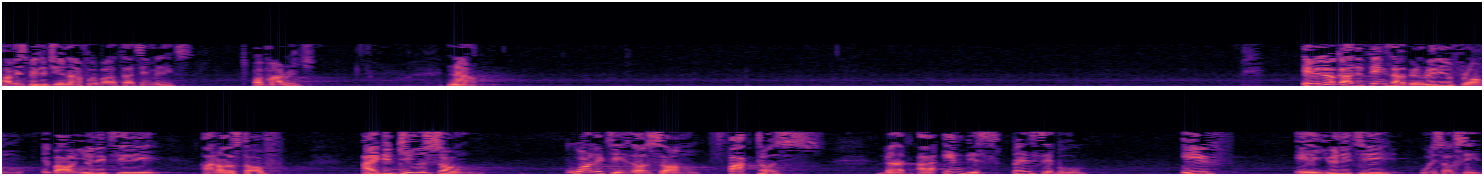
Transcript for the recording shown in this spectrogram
I've been speaking to you now for about 13 minutes of marriage. Now, if you look at the things I've been reading from about unity and all stuff, I deduce some qualities or some factors that are indispensable if a unity will succeed.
